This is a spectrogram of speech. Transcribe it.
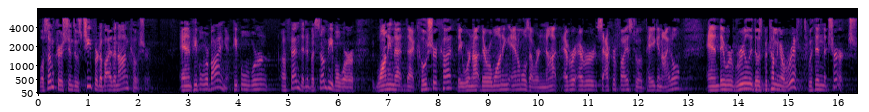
Well, some Christians, it was cheaper to buy the non kosher. And people were buying it. People weren't offended. But some people were wanting that, that kosher cut. They were not, they were wanting animals that were not ever, ever sacrificed to a pagan idol. And they were really, there was becoming a rift within the church.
